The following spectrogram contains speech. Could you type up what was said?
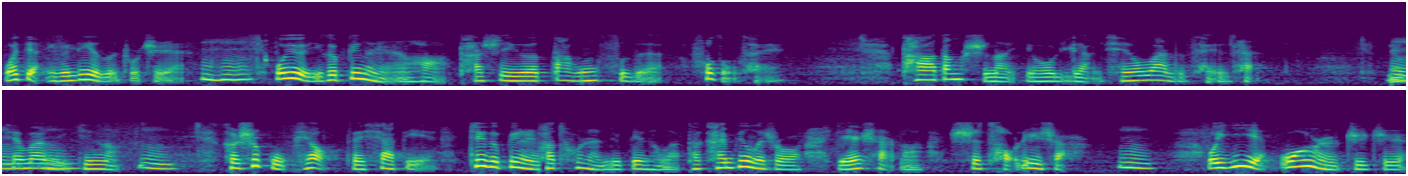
我讲一个例子，主持人。嗯哼。我有一个病人哈，他是一个大公司的副总裁，他当时呢有两千万的财产。两千万美金呢，嗯，可是股票在下跌。这个病人他突然就变成了，他看病的时候脸色呢是草绿色，嗯，我一眼望而知之，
